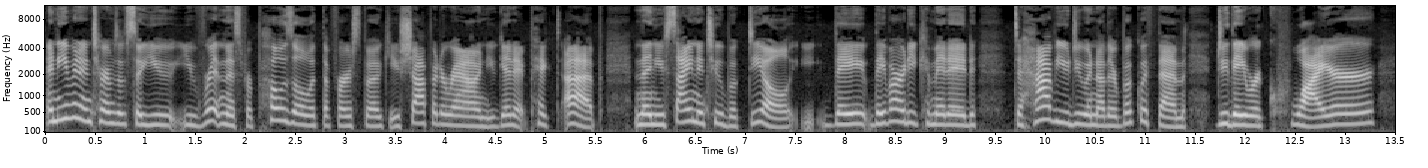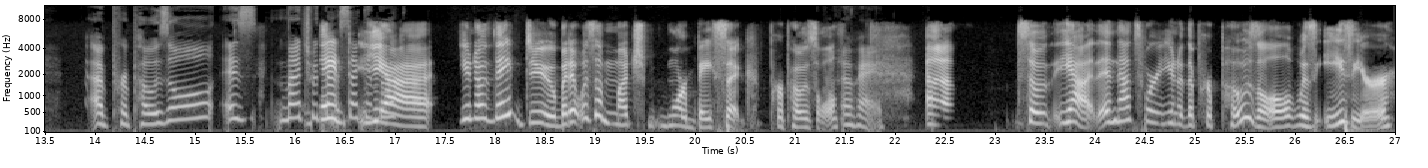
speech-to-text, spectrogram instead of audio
and even in terms of so you you've written this proposal with the first book, you shop it around, you get it picked up, and then you sign a two book deal. They they've already committed to have you do another book with them. Do they require a proposal as much with They, that second yeah, you know, they do, but it was a much more basic proposal. Okay. Um, so yeah, and that's where, you know, the proposal was easier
